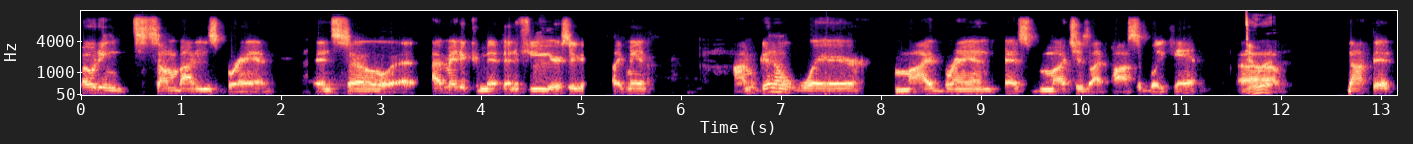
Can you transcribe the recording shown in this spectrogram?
promoting somebody's brand. And so uh, I made a commitment a few years ago. Like, man, I'm gonna wear my brand as much as I possibly can. Do it. Uh, not that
